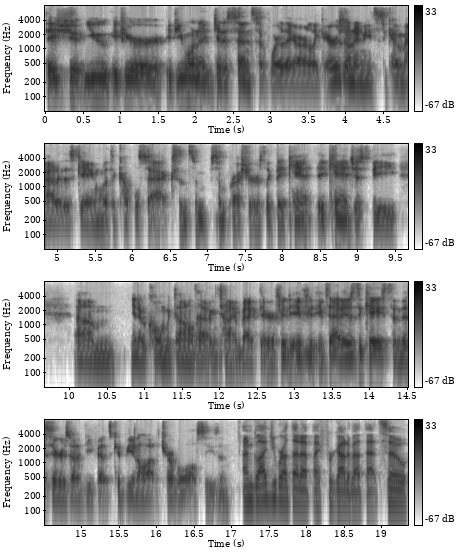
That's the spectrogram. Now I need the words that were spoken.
they should you if you're if you want to get a sense of where they are, like Arizona needs to come out of this game with a couple sacks and some some pressures. Like they can't it can't just be um, you know Cole McDonald having time back there. If it, if if that is the case, then this Arizona defense could be in a lot of trouble all season. I'm glad you brought that up. I forgot about that. So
